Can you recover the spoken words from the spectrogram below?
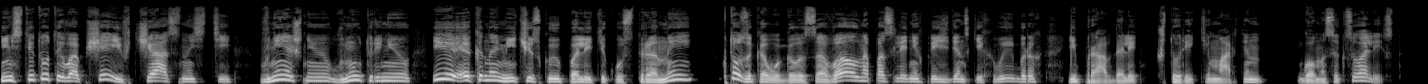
институты вообще и в частности, внешнюю, внутреннюю и экономическую политику страны, кто за кого голосовал на последних президентских выборах и правда ли, что Рики Мартин гомосексуалист.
